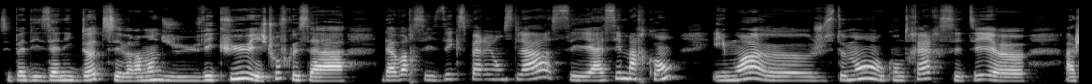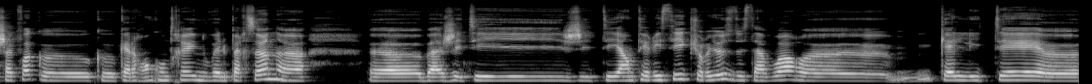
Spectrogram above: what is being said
c'est pas des anecdotes, c'est vraiment du vécu et je trouve que ça d'avoir ces expériences là, c'est assez marquant et moi justement au contraire, c'était à chaque fois que qu'elle rencontrait une nouvelle personne euh, euh, bah j'étais j'étais intéressée curieuse de savoir euh, quel était euh,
